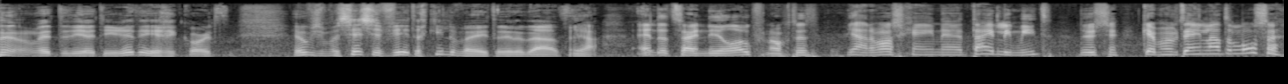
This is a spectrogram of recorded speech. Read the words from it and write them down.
eh, werd die, uit die rit ingekort. Hoeven ze maar 46 kilometer inderdaad. Ja, en dat zei Neil ook vanochtend. Ja, er was geen eh, tijdlimiet, dus ik heb hem meteen laten lossen.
